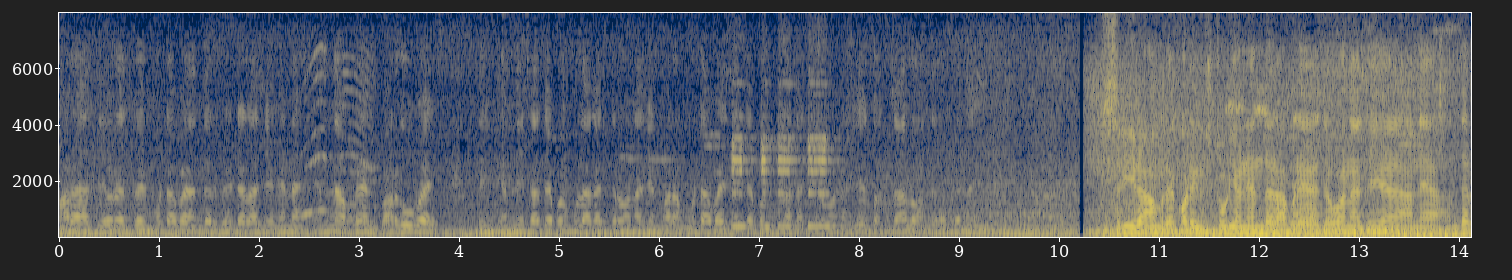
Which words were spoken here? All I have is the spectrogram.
મારા દેવરાજભાઈ મોટાભાઈ અંદર બેઠેલા છે. એના એમના ફ્રેન્ડ ભાર્ગવભાઈ તે એમની સાથે પણ મુલાકાત કરવાના છે અને મારા મોટાભાઈ સાથે પણ મુલાકાત કરવાના છે. તો ચાલો અંદર આપણે જઈએ. શ્રીરામ રેકોર્ડિંગ સ્ટુડિયોની અંદર આપણે જવાના છીએ અને અંદર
